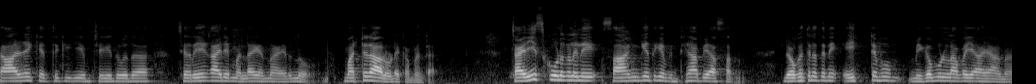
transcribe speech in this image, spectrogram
താഴേക്ക് എത്തിക്കുകയും ചെയ്തത് ചെറിയ കാര്യമല്ല എന്നായിരുന്നു മറ്റൊരാളുടെ കമന്റ് ചൈനീസ് സ്കൂളുകളിലെ സാങ്കേതിക വിദ്യാഭ്യാസം ലോകത്തിലെ തന്നെ ഏറ്റവും മികവുള്ളവയായാണ്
